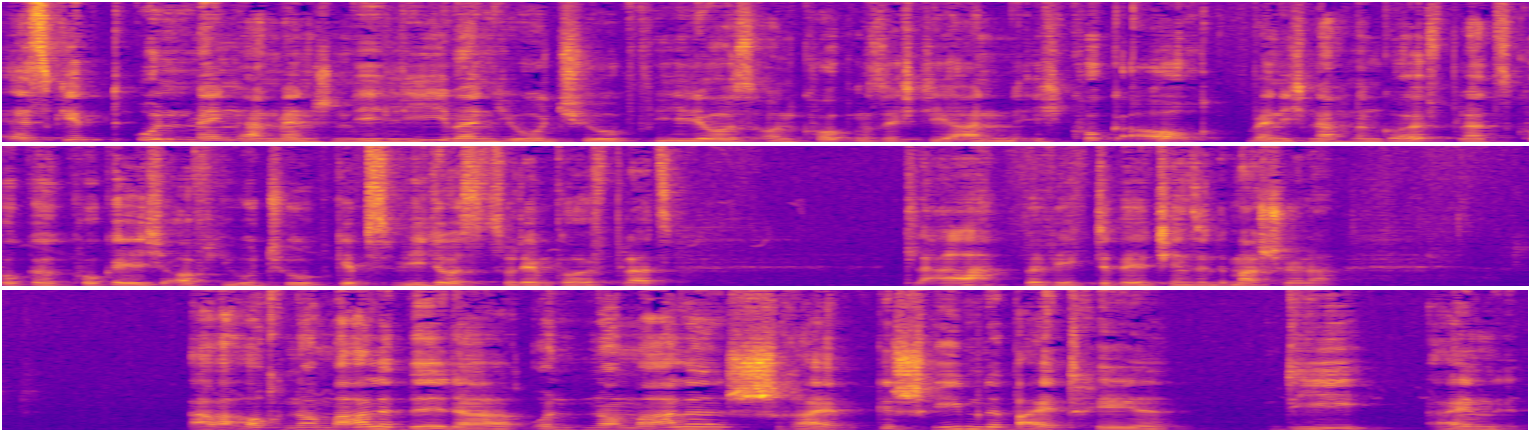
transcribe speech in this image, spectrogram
Es gibt Unmengen an Menschen, die lieben YouTube-Videos und gucken sich die an. Ich gucke auch, wenn ich nach einem Golfplatz gucke, gucke ich auf YouTube, gibt es Videos zu dem Golfplatz. Klar, bewegte Bildchen sind immer schöner. Aber auch normale Bilder und normale schreib geschriebene Beiträge, die einen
